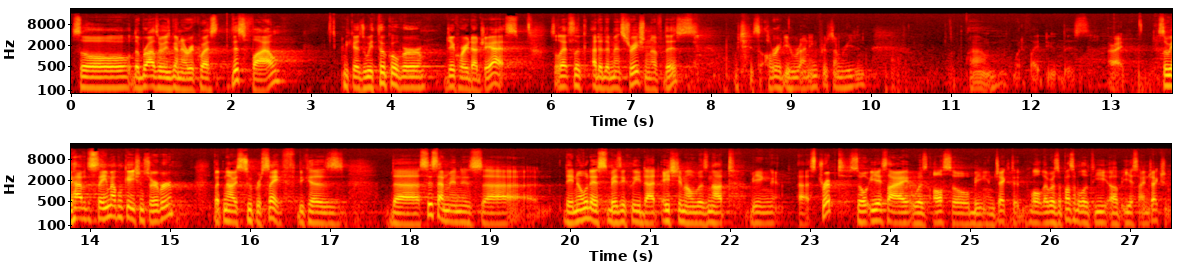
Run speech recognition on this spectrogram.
So the browser is going to request this file because we took over jQuery.js. So let's look at a demonstration of this, which is already running for some reason. Um, what if I do this? All right. So we have the same application server, but now it's super safe because the sysadmin is, uh, they noticed basically that HTML was not being uh, stripped, so ESI was also being injected. Well, there was a possibility of ESI injection.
